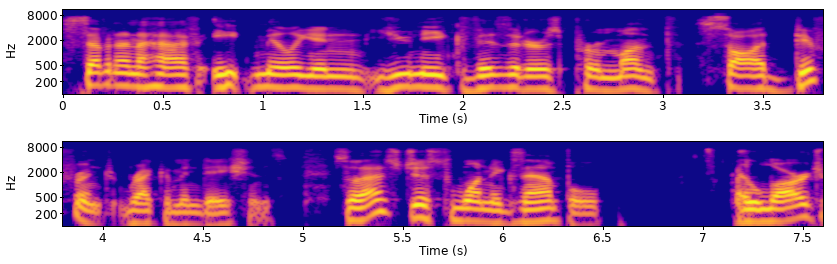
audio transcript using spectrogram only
seven and a half, eight million unique visitors per month saw a different recommendations? Recommendations. So that's just one example. A large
